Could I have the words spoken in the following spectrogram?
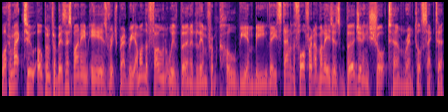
Welcome back to Open for Business. My name is Rich Bradbury. I'm on the phone with Bernard Lim from Co-BNB. They stand at the forefront of Malaysia's burgeoning short-term rental sector,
